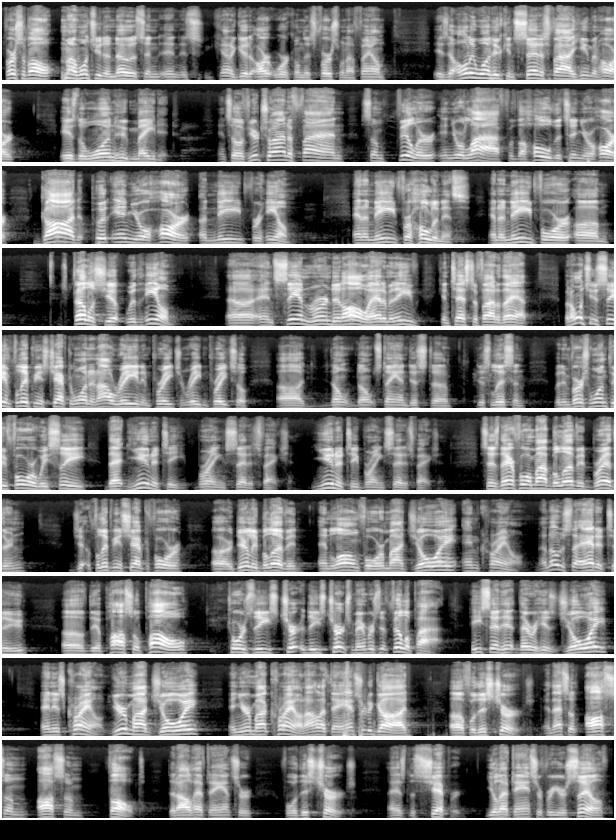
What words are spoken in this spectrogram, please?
First of all, I want you to notice, and, and it's kind of good artwork on this first one I found, is the only one who can satisfy a human heart is the one who made it. And so if you're trying to find some filler in your life for the hole that's in your heart, God put in your heart a need for Him and a need for holiness and a need for um, fellowship with Him. Uh, and sin ruined it all. Adam and Eve can testify to that. But I want you to see in Philippians chapter 1, and I'll read and preach and read and preach, so uh, don't, don't stand, just, uh, just listen. But in verse 1 through 4, we see that unity brings satisfaction. Unity brings satisfaction. It says, Therefore, my beloved brethren, Philippians chapter 4, uh, dearly beloved and long for, my joy and crown. Now, notice the attitude of the Apostle Paul towards these church, these church members at Philippi. He said they were his joy and his crown. You're my joy and you're my crown. I'll have to answer to God uh, for this church. And that's an awesome, awesome thought that I'll have to answer for this church as the shepherd. You'll have to answer for yourself,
